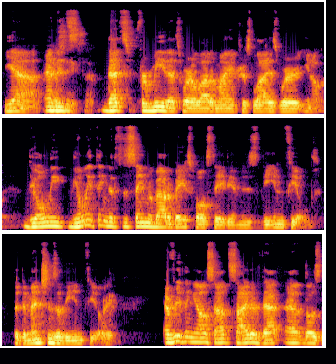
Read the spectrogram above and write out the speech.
Yeah, and it's stuff. that's for me. That's where a lot of my interest lies. Where you know the only the only thing that's the same about a baseball stadium is the infield, the dimensions of the infield, Right. Everything else outside of that, uh, those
